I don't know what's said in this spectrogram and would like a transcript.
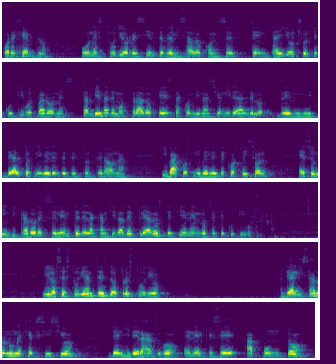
Por ejemplo, un estudio reciente realizado con 78 ejecutivos varones también ha demostrado que esta combinación ideal de, de altos niveles de testosterona y bajos niveles de cortisol es un indicador excelente de la cantidad de empleados que tienen los ejecutivos y los estudiantes de otro estudio realizaron un ejercicio de liderazgo en el que se apuntó,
